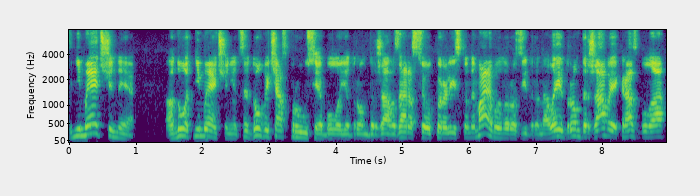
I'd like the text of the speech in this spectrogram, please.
в Німеччині Ну, от Німеччині це довгий час Прусія було ядром держави. Зараз цього королівства немає, воно розідране, але ядром держави якраз була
